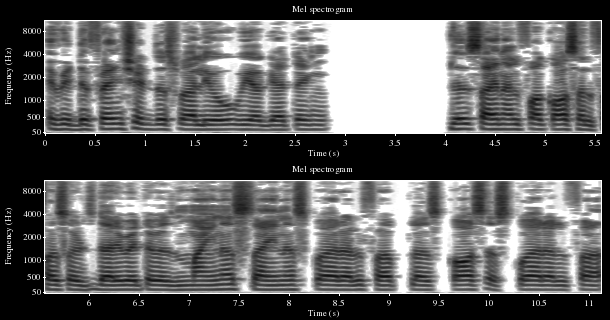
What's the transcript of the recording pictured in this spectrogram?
If we differentiate this value, we are getting this sine alpha cos alpha, so its derivative is minus sine square alpha plus cos square alpha.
